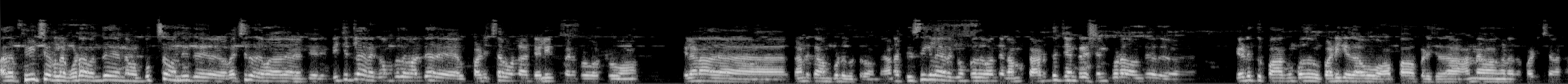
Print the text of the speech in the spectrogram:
அது ஃபியூச்சர்ல கூட வந்து நம்ம புக்ஸை வந்து இது வச்சு டிஜிட்டலா இருக்கும்போது வந்து அது படிச்சா உள்ள டெலிட் பண்ணி விட்டுருவோம் இல்லைன்னா அதை கண்டுக்காம போட்டு விட்டுருவாங்க ஆனா பிசிக்கலா இருக்கும்போது வந்து நமக்கு அடுத்த ஜென்ரேஷன் கூட வந்து அது எடுத்து பார்க்கும்போது படிக்கதாவோ ஓ அப்பாவை படிச்சதா அண்ணன் வாங்கினதை படிச்சாங்க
